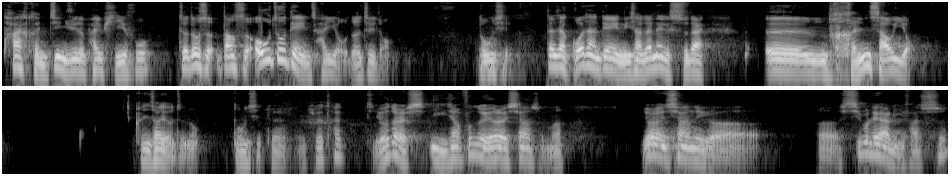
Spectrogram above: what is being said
他很近距离拍皮肤，这都是当时欧洲电影才有的这种东西。但在国产电影，你想在那个时代，嗯，很少有，很少有这种。东西对，我觉得他有点影像风格，有点像什么，有点像那个呃西伯利亚理发师，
